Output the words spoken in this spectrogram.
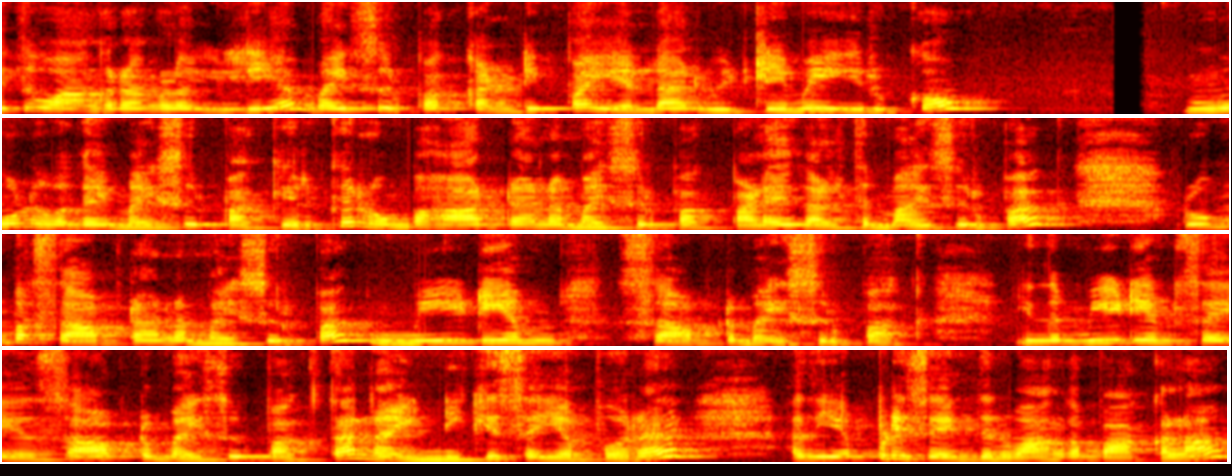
எது வாங்குகிறாங்களோ இல்லையோ மைசூர் பாக் கண்டிப்பாக எல்லார் வீட்லேயுமே இருக்கும். மூணு வகை மைசூர் பாக் இருக்குது ரொம்ப ஹார்டான மைசூர் பாக் பழைய காலத்து மைசூர் பாக் ரொம்ப சாஃப்டான மைசூர் பாக் மீடியம் சாஃப்ட் மைசூர் பாக். இந்த மீடியம் செய்ய சாஃப்ட் மைசூர் பாக் தான் நான் இன்றைக்கி செய்ய போகிறேன் அது எப்படி செய்யுதுன்னு வாங்க பார்க்கலாம்.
